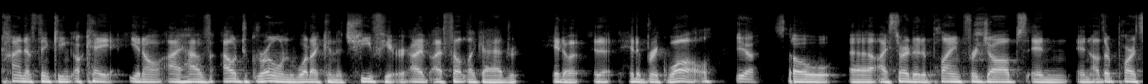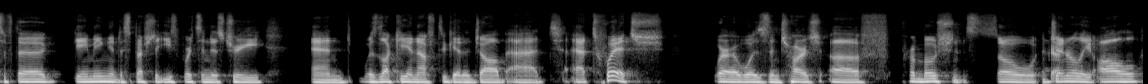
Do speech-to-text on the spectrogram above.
kind of thinking, okay, you know, I have outgrown what I can achieve here. I, I felt like I had hit a hit a brick wall. Yeah. So uh, I started applying for jobs in in other parts of the gaming and especially esports industry, and was lucky enough to get a job at at Twitch where I was in charge of promotions. So okay. generally all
